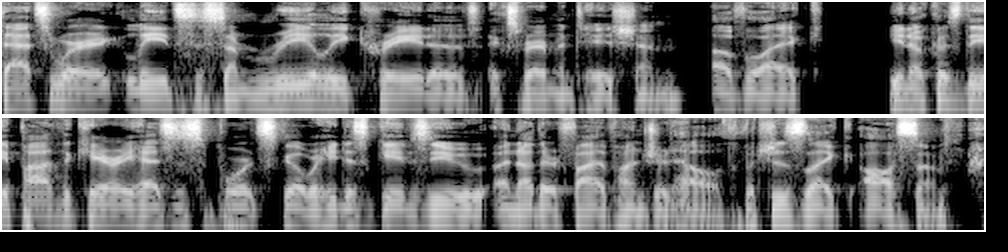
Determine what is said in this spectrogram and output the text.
that's where it leads to some really creative experimentation of like, you know, because the apothecary has a support skill where he just gives you another 500 health, which is like awesome.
